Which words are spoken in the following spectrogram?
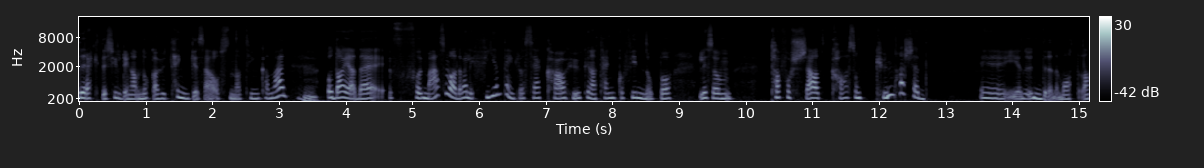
direkte skildring av noe hun tenker seg åssen ting kan være. Mm. Og da er det For meg så var det veldig fint egentlig å se hva hun kunne tenke å finne opp og liksom ta for seg at hva som kun har skjedd eh, i en undrende måte, da.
